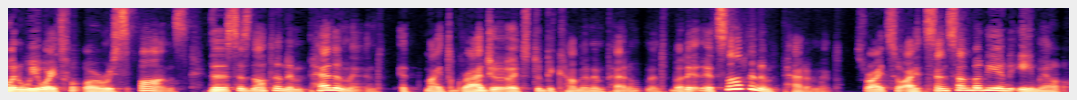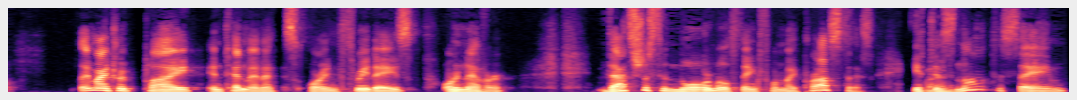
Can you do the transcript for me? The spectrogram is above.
when we wait for a response. This is not an impediment. It might graduate to become an impediment, but it, it's not an impediment, right? So I send somebody an email. They might reply in 10 minutes or in three days or never. That's just a normal thing for my process. It right. is not the same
